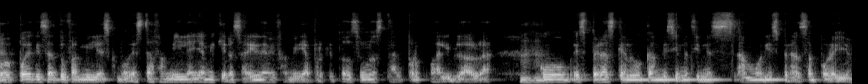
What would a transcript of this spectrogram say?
O puede que sea tu familia, es como de esta familia, ya me quiero salir de mi familia porque todos unos tal por cual y bla, bla. ¿Cómo esperas que algo cambie si no tienes amor y esperanza por ello?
